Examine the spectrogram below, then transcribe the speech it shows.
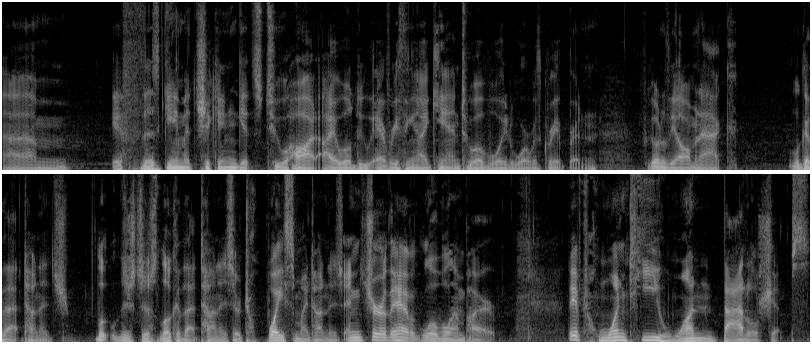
Um, if this game of chicken gets too hot, I will do everything I can to avoid war with Great Britain. If we go to the almanac, look at that tonnage. Look, just just look at that tonnage. They're twice my tonnage, and sure they have a global empire, they have 21 battleships.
